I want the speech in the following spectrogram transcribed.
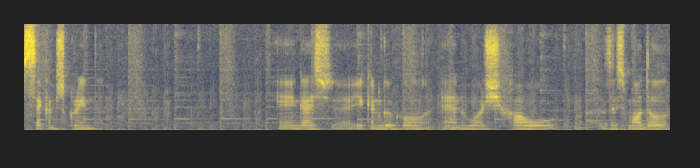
second screen. And guys uh, you can google and watch how this model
